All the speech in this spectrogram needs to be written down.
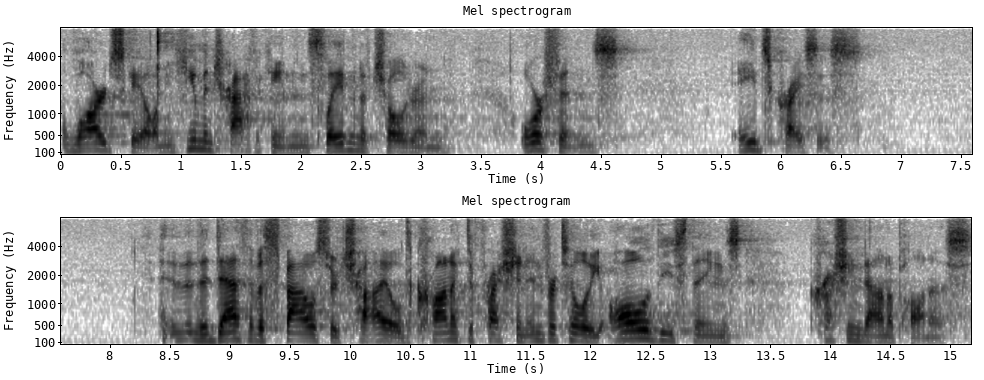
large scale. I mean, human trafficking, enslavement of children, orphans, AIDS crisis the death of a spouse or child, chronic depression, infertility, all of these things crushing down upon us.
